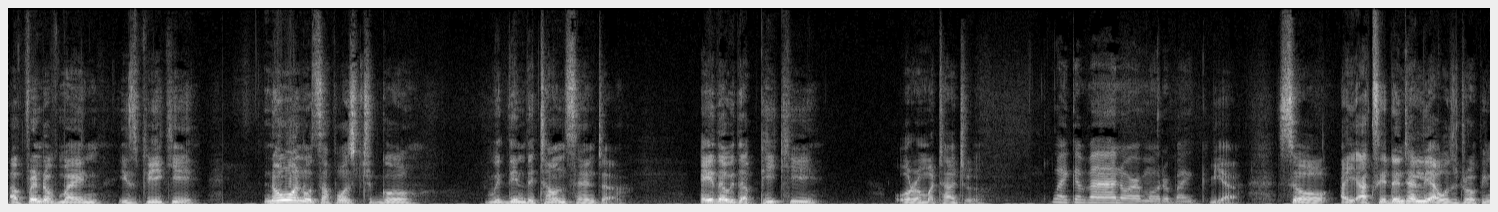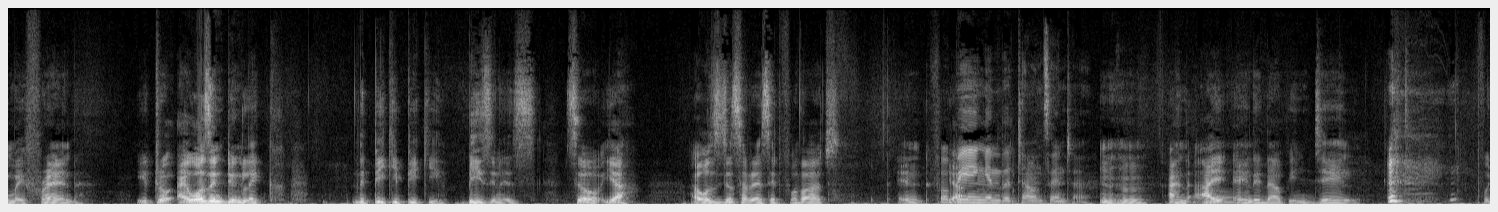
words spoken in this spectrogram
a friend of mine, his piki. No one was supposed to go within the town center, either with a piki or a matatu. Like a van or a motorbike. Yeah. So I accidentally I was dropping my friend. It I wasn't doing like the piki piki business. So yeah, I was just arrested for that, and For yeah. being in the town center. hmm And I ended up in jail for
